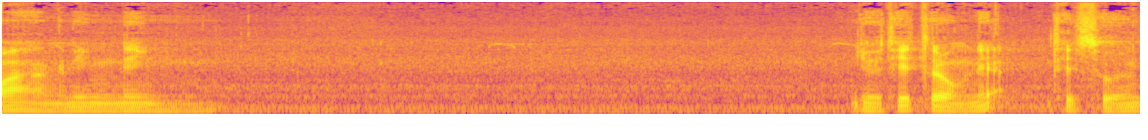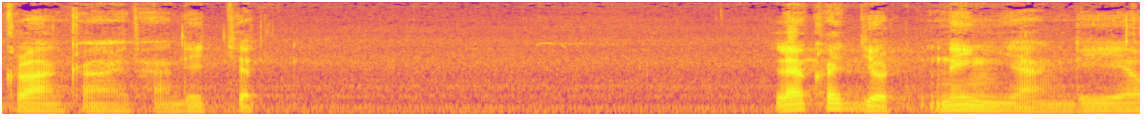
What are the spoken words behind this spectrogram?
ว่างๆ นิ่ง ๆ อยู่ที่ตรงเนี้ยที่ศูนย์กลางกายฐานที่เจ็ด แล้วก็หยุดนิ่งอย่างเดียว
